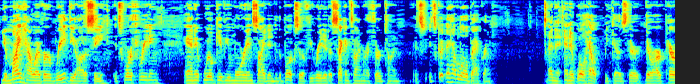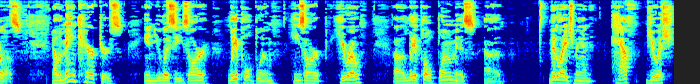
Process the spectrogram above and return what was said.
You might, however, read the Odyssey. It's worth reading, and it will give you more insight into the book. So if you read it a second time or a third time, it's it's good to have a little background, and and it will help because there there are parallels. Now the main characters in Ulysses are Leopold Bloom. He's our hero. Uh, Leopold Bloom is a middle-aged man, half Jewish.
